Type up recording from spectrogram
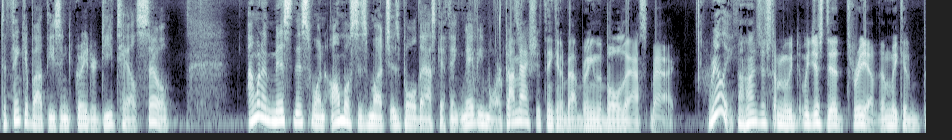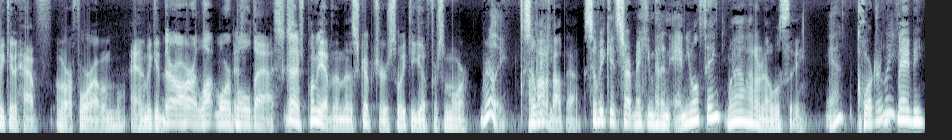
to think about these in greater detail. So I'm going to miss this one almost as much as Bold Ask, I think, maybe more. But I'm actually thinking about bringing the Bold Ask back. Really? Uh huh. Just I mean, we, we just did three of them. We could we could have or four of them, and we could. There are a lot more bold asks. There's plenty of them in the scriptures, so we could go for some more. Really? So I thought could, about that. So we could start making that an annual thing. Well, I don't know. We'll see. Yeah, quarterly, maybe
